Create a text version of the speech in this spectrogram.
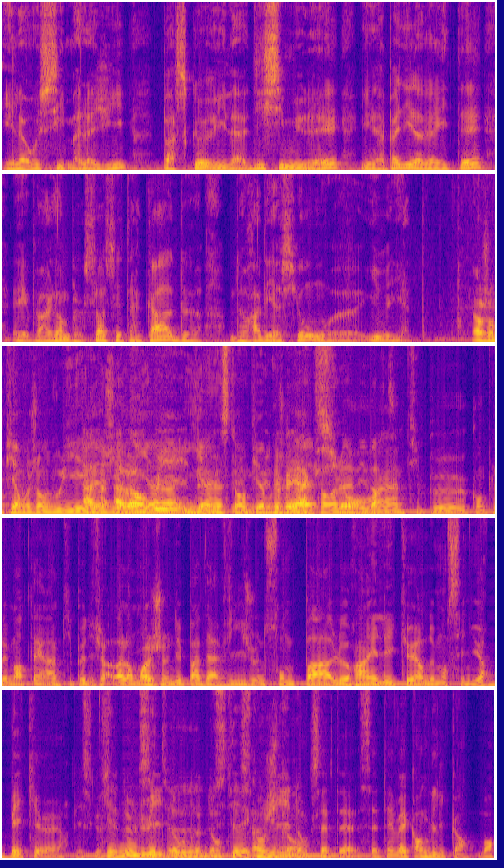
il a aussi mal agi parce qu'il a dissimulé, il n'a pas dit la vérité. Et par exemple, ça, c'est un cas de, de radiation immédiate. Alors Jean-Pierre Maujean, vous vouliez Alors- réagir alors il y a, oui, il y a un une- instant, puis après je donnerai la parole à Bébart. un petit peu complémentaire, un petit peu différente. Alors moi, je n'ai pas d'avis, je ne sonde pas le rein et les cœurs de monseigneur Baker, puisque c'est de lui cet, dont, euh, de dont cet il s'agit, donc cet, cet évêque anglican. Bon.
